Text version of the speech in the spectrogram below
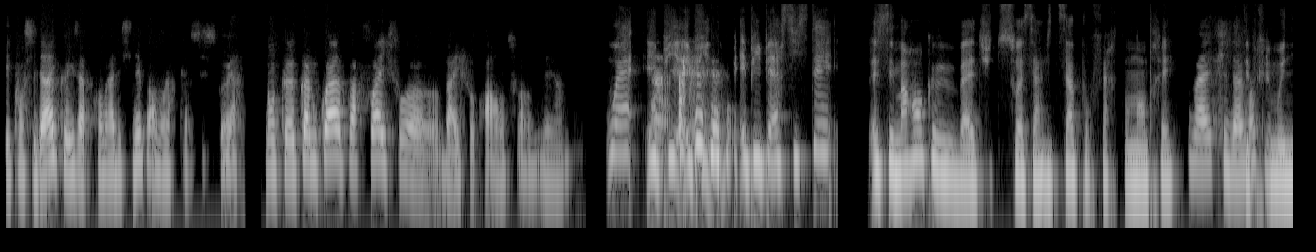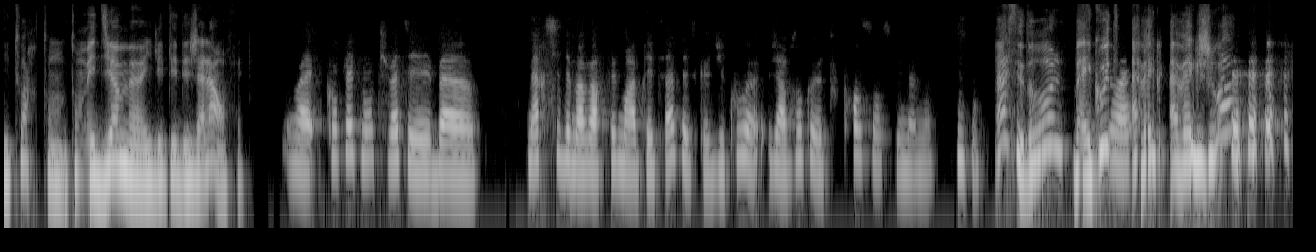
et considéraient qu'ils apprendraient à dessiner pendant leur cursus scolaire. Donc, euh, comme quoi, parfois, il faut, euh, bah, il faut croire en soi. Mais, euh, Ouais, et puis, et puis, et puis persister. C'est marrant que bah, tu te sois servi de ça pour faire ton entrée. ouais, C'est finalement, prémonitoire. Ton, ton médium, euh, il était déjà là, en fait. Ouais, complètement. Tu vois, c'est, bah, merci de m'avoir fait me rappeler de ça parce que du coup, euh, j'ai l'impression que tout prend sens finalement. Ah, c'est drôle. Bah écoute, Ouais. avec, avec joie.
